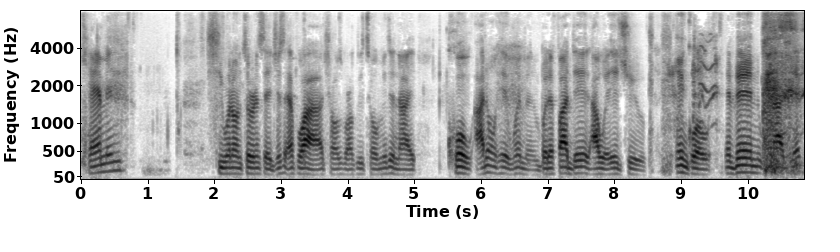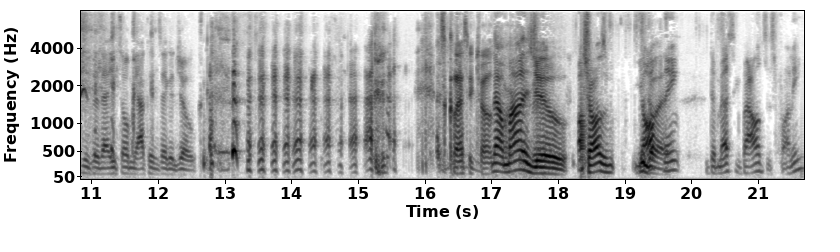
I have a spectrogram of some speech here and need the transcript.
McCammond, she went on tour and said, "Just FYI, Charles Barkley told me tonight." Quote, I don't hit women, but if I did, I would hit you, end quote. And then when I objected to that, he told me I couldn't take a joke. It's classic Charles. now, Barkley, mind you, oh, Charles. Go Y'all ahead. think domestic violence is funny?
